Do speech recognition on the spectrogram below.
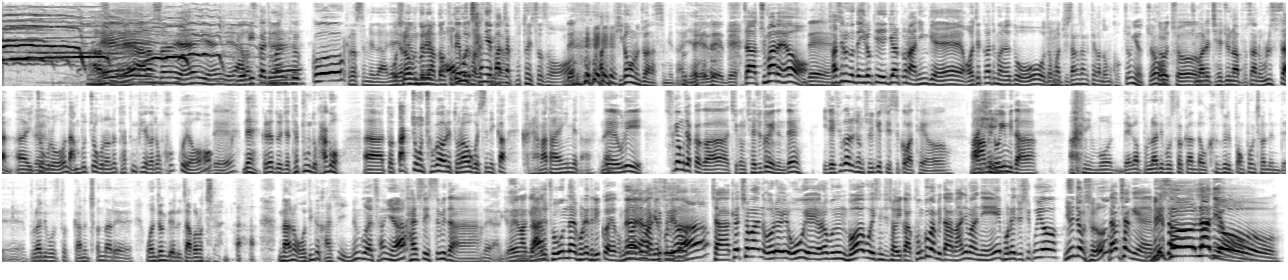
알았습니다. 네. 예, 알았어요. 예, 예, 예. 여기까지만. 네. 듣고 그렇습니다. 네, 오시는 여러분들이 한번 너무 창에 하겠습니다. 바짝 붙어 있어서 밖에 비가 오는 줄 알았습니다. 예. 네, 네, 네. 자 주말에요. 네. 사실은 근데 이렇게 얘기할 건 아닌 게 어제까지만 해도 정말 기상 상태가 너무 걱정이었죠. 음. 그렇죠. 주말에 제주나 부산, 울산 아, 이쪽으로 남부 쪽으로는 태풍 피해가 좀 컸고요. 네. 그래도 이제 태풍도 가고 아, 또 딱 좋은 초가을이 돌아오고 있으니까 그나마 다행입니다. 네, 우리 수경 작가가 지금 제주도에 있는데 이제 휴가를 좀 즐길 수 있을 것 같아요. 마음이 아니. 놓입니다. 아니 뭐 내가 블라디보스톡 간다고 큰 소리 뻥뻥 쳤는데 블라디보스톡 가는 첫날에 원정대를 잡아놓지 않나 나는 어딘가 갈 수 있는 거야 창이야 갈 수 있습니다. 네, 알겠습니다. 여행하기 아주 좋은 날 보내드릴 거예요. 걱정하지 네, 마시고요. 알겠습니다. 자, 쾌청한 월요일 오후에 여러분은 뭐 하고 계신지 저희가 궁금합니다. 많이 많이 보내주시고요. 윤정수 남창희의 미스터 미스터 라디오.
